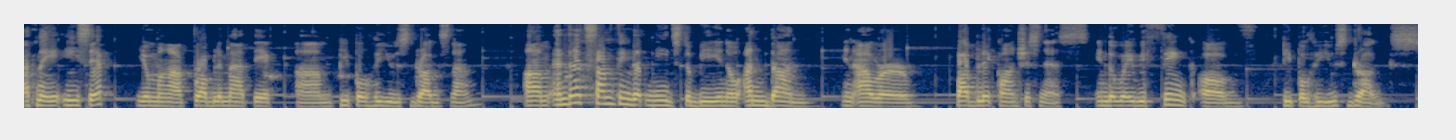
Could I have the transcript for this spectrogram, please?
at naiisip yung mga problematic um, people who use drugs lang. Um, and that's something that needs to be, you know, undone in our public consciousness, in the way we think of people who use drugs.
